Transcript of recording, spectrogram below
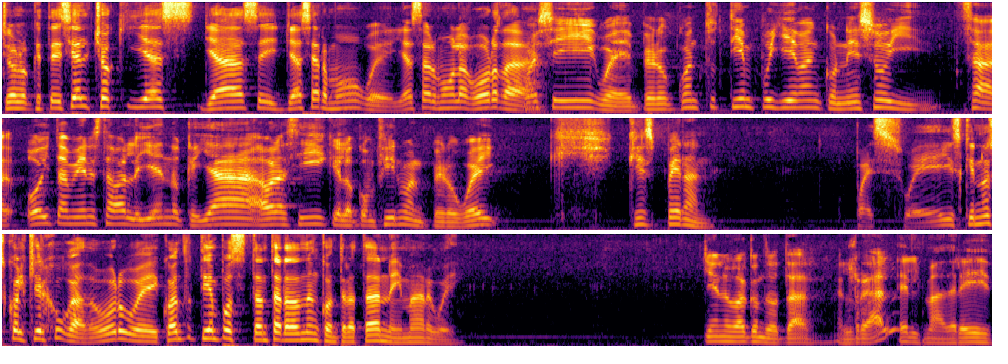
yo lo que te decía el Chucky ya, ya se ya se armó, güey, ya se armó la gorda. Pues sí, güey, pero ¿cuánto tiempo llevan con eso? Y, o sea, hoy también estaba leyendo que ya, ahora sí, que lo confirman, pero, güey, ¿qué- ¿qué esperan? Pues, güey, es que no es cualquier jugador, güey. ¿Cuánto tiempo se están tardando en contratar a Neymar, güey? ¿Quién lo va a contratar? ¿El Real? El Madrid.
